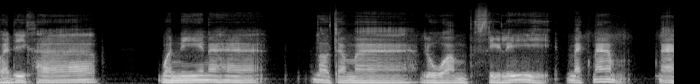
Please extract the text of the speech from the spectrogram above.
สวัสดีครับ วันนี้นะฮะ เราจะมารวมซีรีส์แมกนัมนะ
